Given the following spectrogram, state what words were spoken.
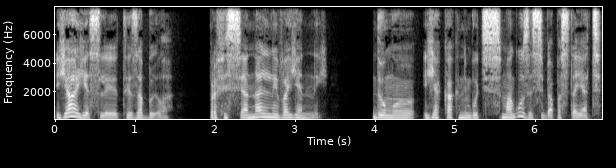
Я, если ты забыла, профессиональный военный. Думаю, я как-нибудь смогу за себя постоять.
